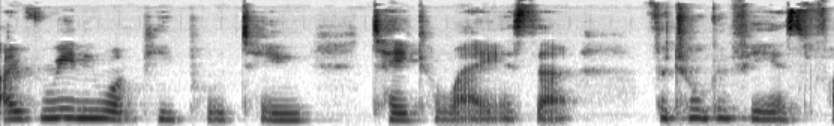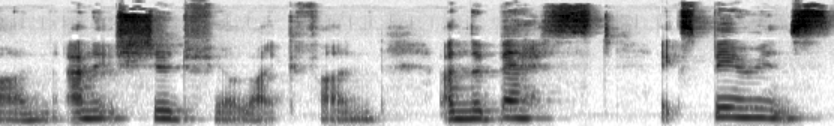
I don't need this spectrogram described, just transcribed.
I really want people to take away is that photography is fun and it should feel like fun. And the best experience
